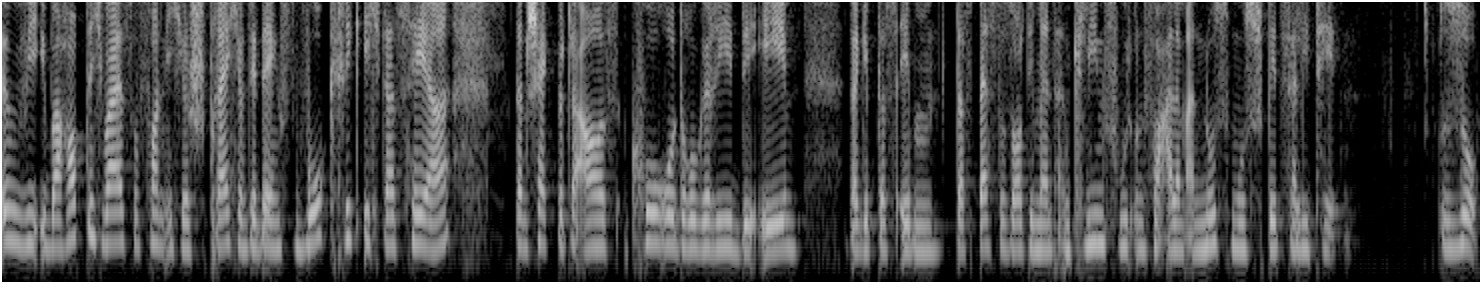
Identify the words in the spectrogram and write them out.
irgendwie überhaupt nicht weißt, wovon ich hier spreche und dir denkst, wo krieg ich das her, dann check bitte aus corodrogerie.de. Da gibt es eben das beste Sortiment an Clean Food und vor allem an Nussmus-Spezialitäten. So.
